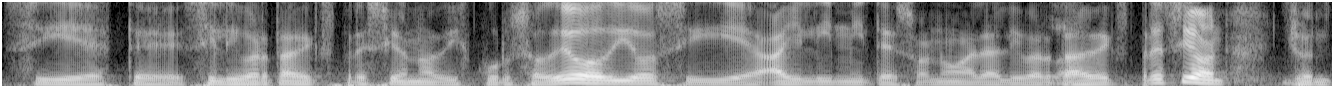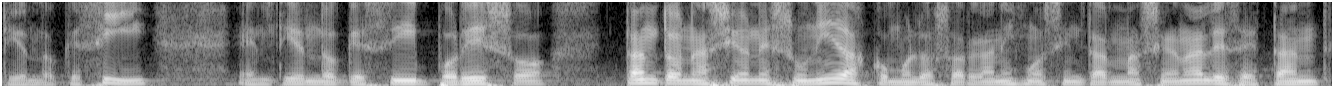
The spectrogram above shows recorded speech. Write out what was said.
si, este, si libertad de expresión o discurso de odio, si hay límites o no a la libertad de expresión. Yo entiendo que sí, entiendo que sí, por eso tanto Naciones Unidas como los organismos internacionales están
